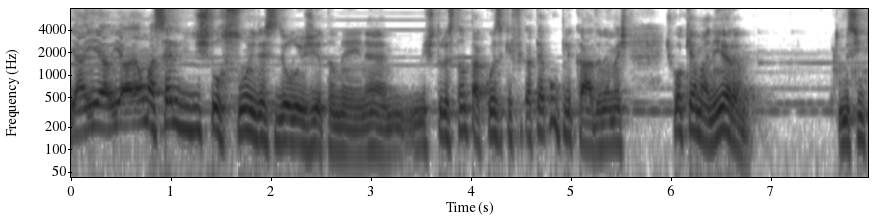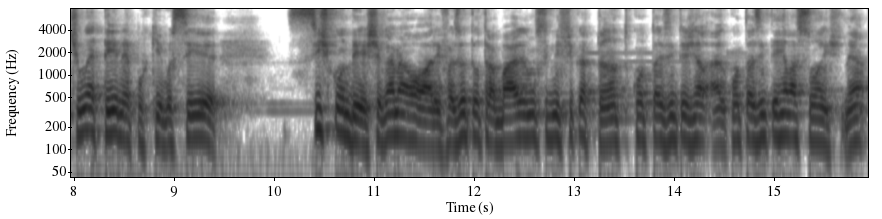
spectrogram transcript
E aí é é uma série de distorções dessa ideologia também, né? Mistura-se tanta coisa que fica até complicado, né? Mas, de qualquer maneira, eu me senti um ET, né? Porque você se esconder, chegar na hora e fazer o teu trabalho não significa tanto quanto as, interrelações, né?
